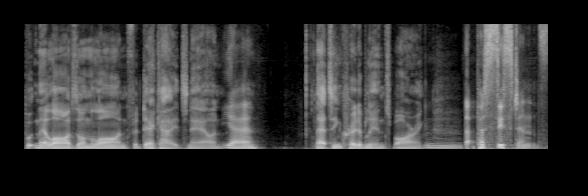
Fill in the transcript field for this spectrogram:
putting their lives on the line for decades now, and yeah. that's incredibly inspiring. Mm, that persistence.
